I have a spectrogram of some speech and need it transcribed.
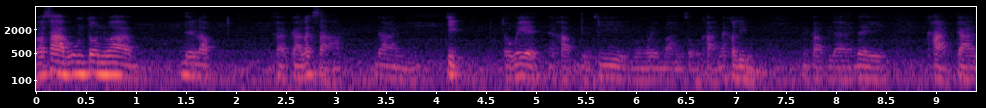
ก็ทราบเบื้องต้นว่าได้รับการรักษาด้านจิต ตเวชนะครับอยู่ที่โรงพยาบาลสงขลานครินนะครับและได้ขาดการ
